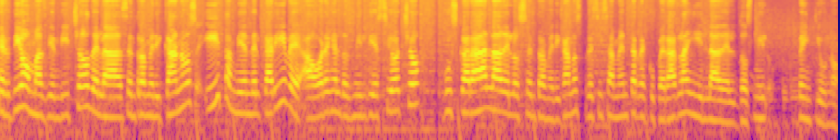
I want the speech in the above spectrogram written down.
perdió, más bien dicho, de los centroamericanos y también del Caribe. Ahora en el 2018 buscará la de los centroamericanos precisamente recuperarla y la del 2021.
